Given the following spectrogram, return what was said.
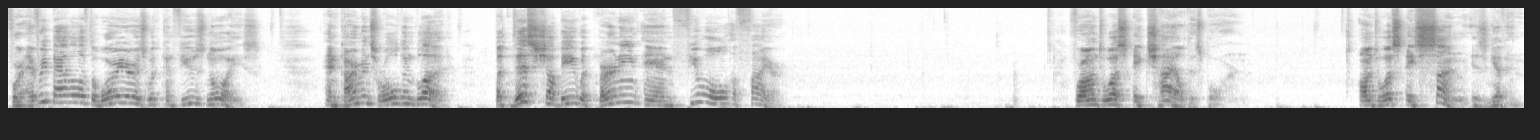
For every battle of the warrior is with confused noise, and garments rolled in blood. But this shall be with burning and fuel of fire. For unto us a child is born, unto us a son is given,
